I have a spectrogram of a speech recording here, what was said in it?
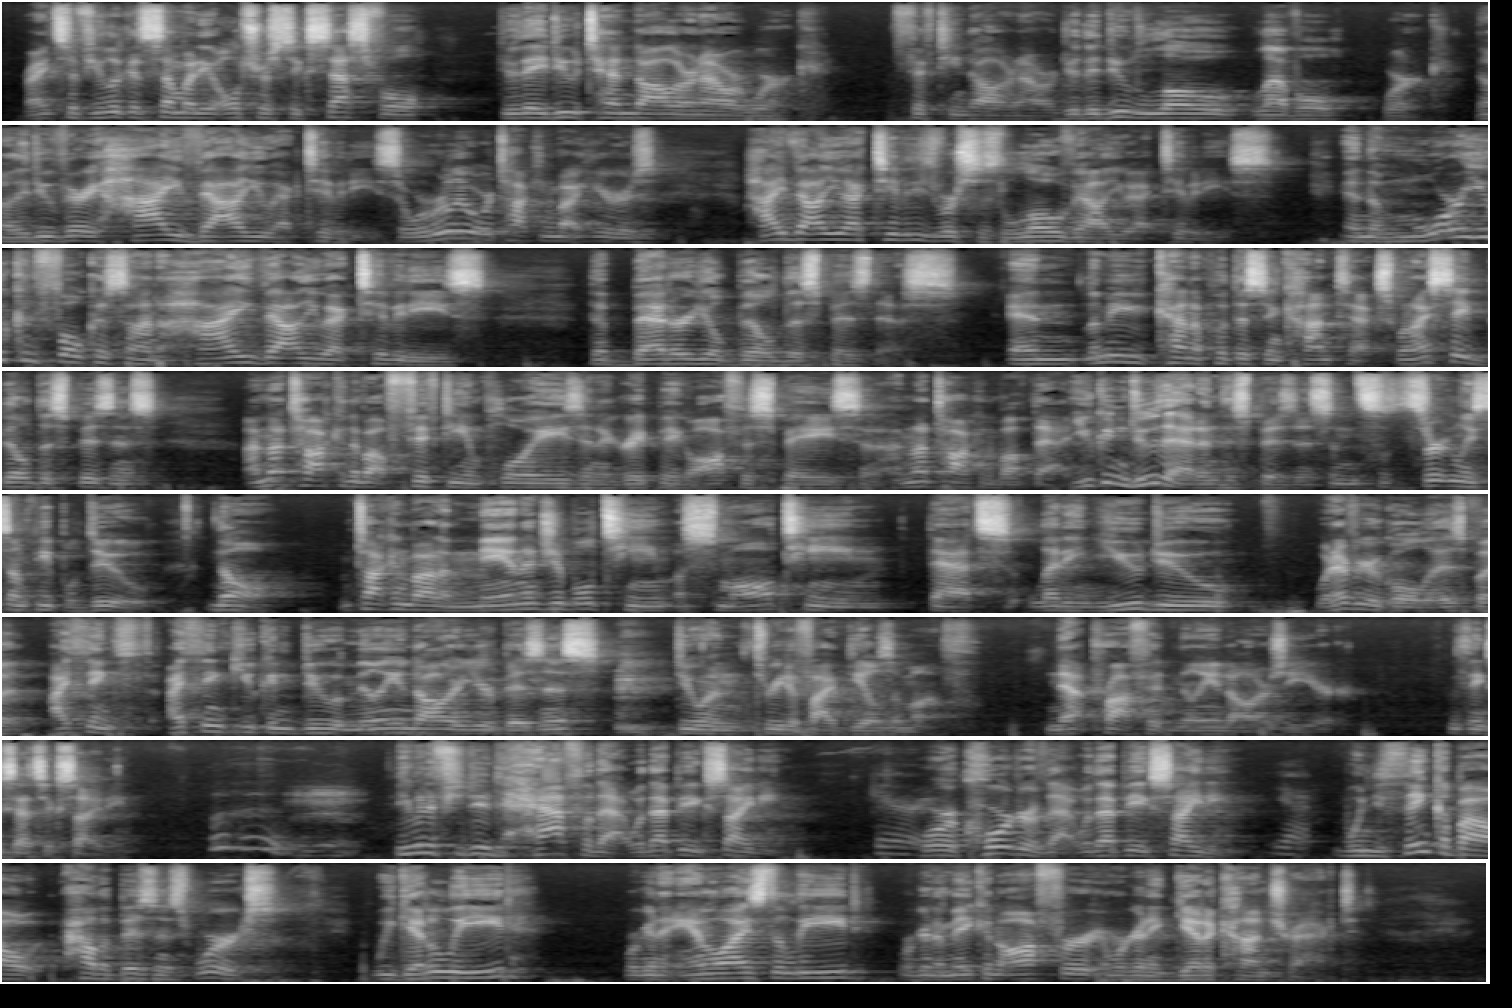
Right? So if you look at somebody ultra successful, do they do $10 an hour work? $15 an hour? Do they do low level work? No, they do very high value activities. So, really, what we're talking about here is high value activities versus low value activities. And the more you can focus on high value activities, the better you'll build this business. And let me kind of put this in context. When I say build this business, I'm not talking about 50 employees in a great big office space. And I'm not talking about that. You can do that in this business, and certainly some people do. No, I'm talking about a manageable team, a small team that's letting you do whatever your goal is. But I think I think you can do a million dollar a year business doing three to five deals a month, net profit million dollars a year. Who thinks that's exciting? Woohoo. Even if you did half of that, would that be exciting? Very. Or a quarter of that, would that be exciting? Yeah. When you think about how the business works, we get a lead, we're going to analyze the lead, we're going to make an offer, and we're going to get a contract.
